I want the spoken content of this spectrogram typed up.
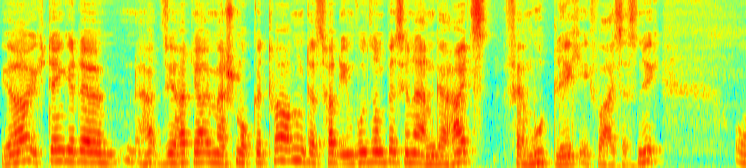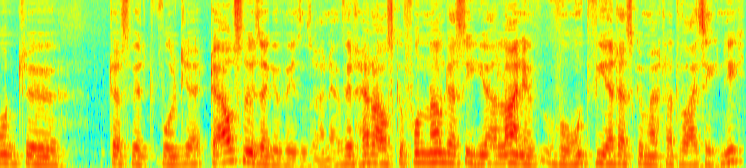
Ja, ich denke, der, hat- sie hat ja immer Schmuck getragen. Das hat ihn wohl so ein bisschen angeheizt. Vermutlich, ich weiß es nicht. Und äh, das wird wohl der, der Auslöser gewesen sein. Er wird herausgefunden haben, dass sie hier alleine wohnt. Wie er das gemacht hat, weiß ich nicht.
